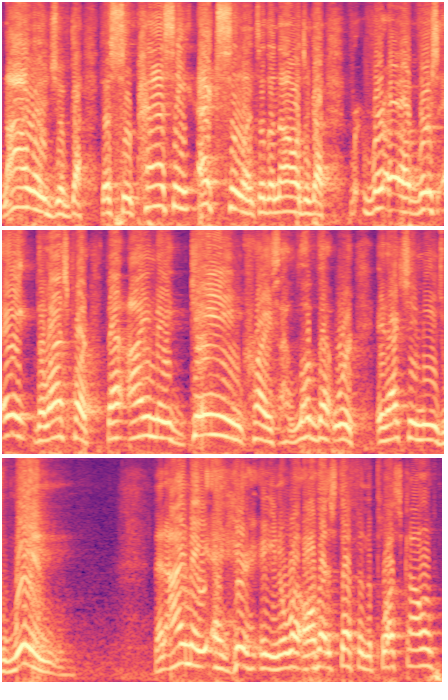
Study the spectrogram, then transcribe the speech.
Knowledge of God, the surpassing excellence of the knowledge of God. Uh, verse 8, the last part, that I may gain Christ. I love that word. It actually means win. That I may, uh, here, you know what, all that stuff in the plus column,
